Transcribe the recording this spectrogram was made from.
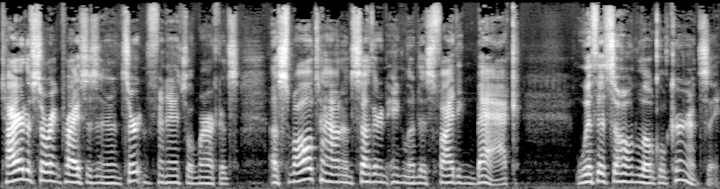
Tired of soaring prices and uncertain financial markets, a small town in southern England is fighting back with its own local currency.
